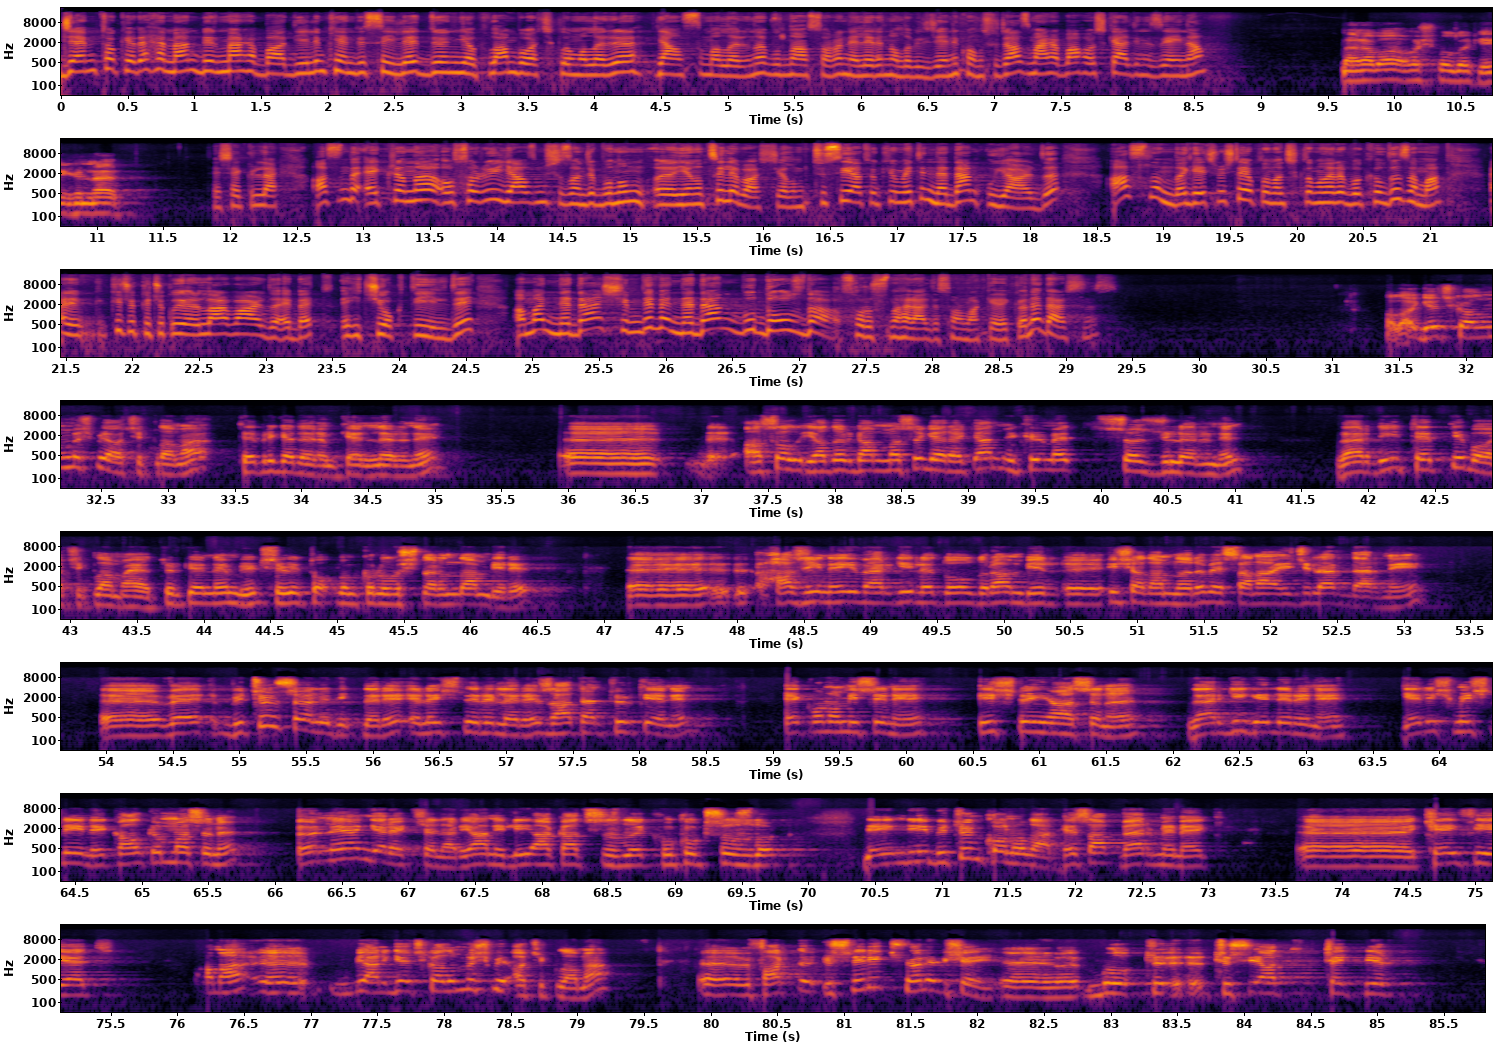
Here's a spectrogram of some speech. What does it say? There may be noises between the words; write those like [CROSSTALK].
Cem Toker'e hemen bir merhaba diyelim kendisiyle dün yapılan bu açıklamaları, yansımalarını, bundan sonra nelerin olabileceğini konuşacağız. Merhaba, hoş geldiniz yayına. Merhaba, hoş bulduk. İyi günler. Teşekkürler. Aslında ekrana o soruyu yazmışız önce. Bunun e, yanıtıyla başlayalım. TÜSİAD hükümeti neden uyardı? Aslında geçmişte yapılan açıklamalara bakıldığı zaman hani küçük küçük uyarılar vardı evet e, hiç yok değildi. Ama neden şimdi ve neden bu dozda sorusunu herhalde sormak gerekiyor. Ne dersiniz? Valla geç kalınmış bir açıklama. Tebrik ederim kendilerini. Ee, asıl yadırganması gereken hükümet sözcülerinin verdiği tepki bu açıklamaya. Türkiye'nin en büyük sivil toplum kuruluşlarından biri. Ee, hazineyi vergiyle dolduran bir e, iş adamları ve sanayiciler derneği. Ee, ve bütün söyledikleri eleştirileri zaten Türkiye'nin ekonomisini, iş dünyasını, vergi gelirini, gelişmişliğini, kalkınmasını önleyen gerekçeler. Yani liyakatsızlık, hukuksuzluk, değindiği bütün konular, hesap vermemek, e, keyfiyet ama e, yani geç kalınmış bir açıklama. E, farklı üstelik şöyle bir şey e, bu tü, TÜSİAD tek bir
